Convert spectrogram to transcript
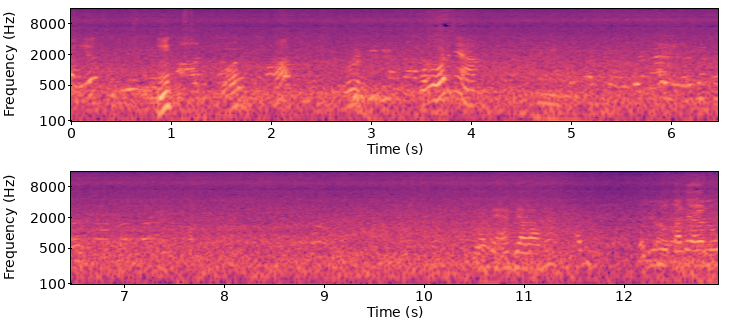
Hmm? Ornya. Anu,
